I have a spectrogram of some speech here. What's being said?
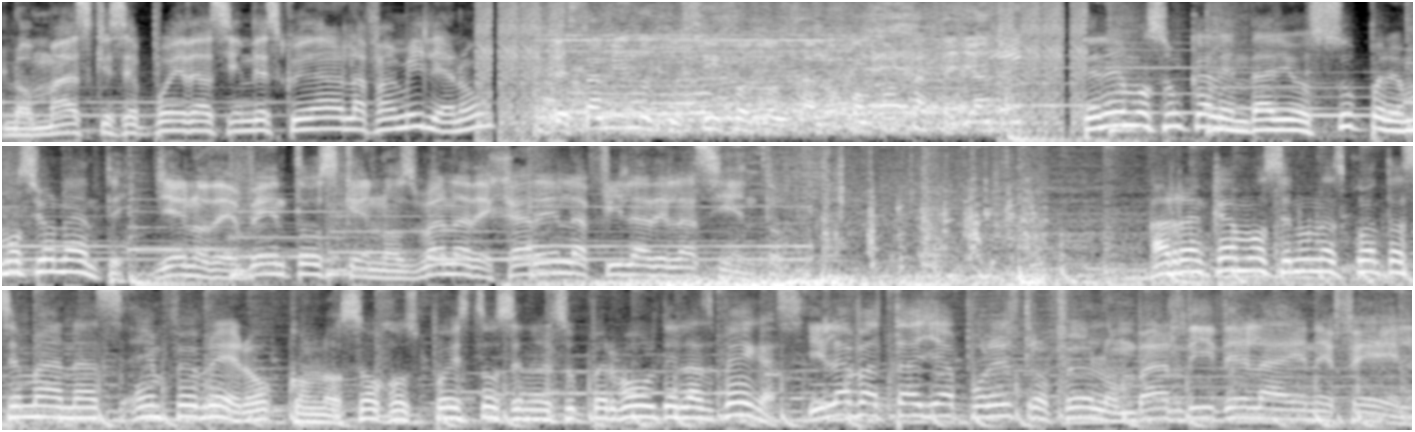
lo más que se pueda sin descuidar a la familia, ¿no? Te están viendo tus hijos, Gonzalo, compórtate ya. Tenemos un calendario súper emocionante, lleno de eventos que nos van a dejar en la fila del asiento. Arrancamos en unas cuantas semanas, en febrero, con los ojos puestos en el Super Bowl de Las Vegas y la batalla por el trofeo Lombardi de la NFL.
